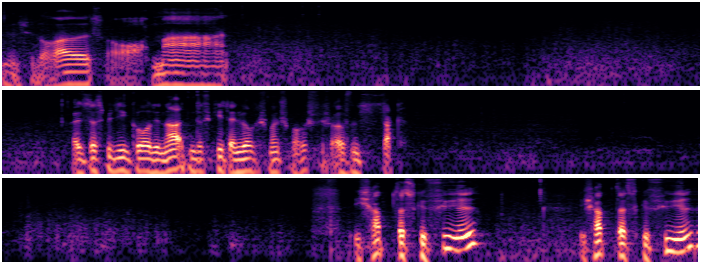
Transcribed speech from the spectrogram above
Nimm ich wieder raus. Oh Mann. Also das mit den Koordinaten, das geht dann wirklich manchmal richtig auf den Sack. Ich habe das Gefühl, ich habe das Gefühl,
